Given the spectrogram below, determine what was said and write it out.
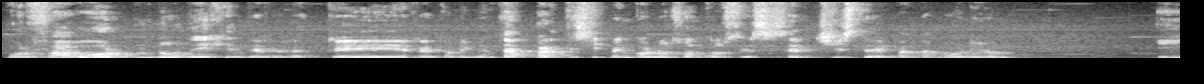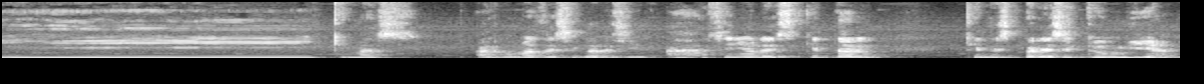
Por favor, no dejen de, de retroalimentar. Participen con nosotros. Ese es el chiste de Pandemonium. Y... ¿Qué más? Algo más les iba a decir. Ah, señores, ¿qué tal? ¿Qué les parece que un día,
